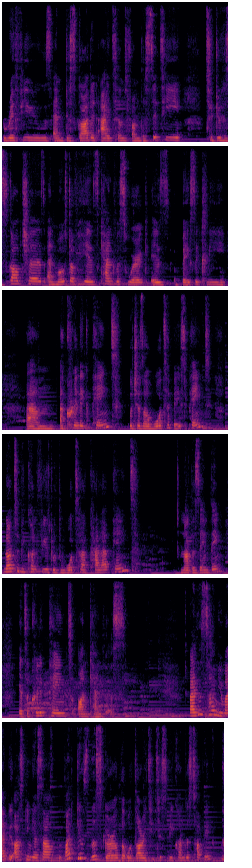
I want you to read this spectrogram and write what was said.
refuse and discarded items from the city to do his sculptures, and most of his canvas work is basically um, acrylic paint, which is a water based paint, not to be confused with watercolor paint, not the same thing. It's acrylic paint on canvas. By this time, you might be asking yourself, what gives this girl the authority to speak on this topic?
